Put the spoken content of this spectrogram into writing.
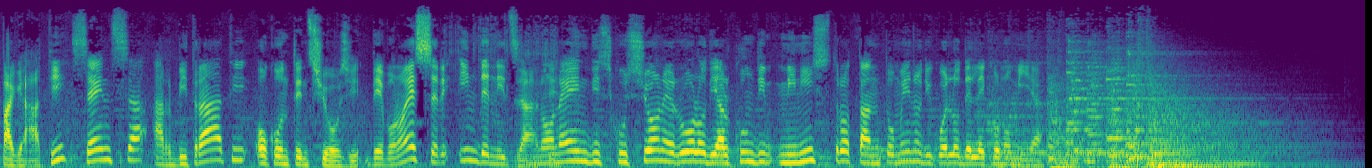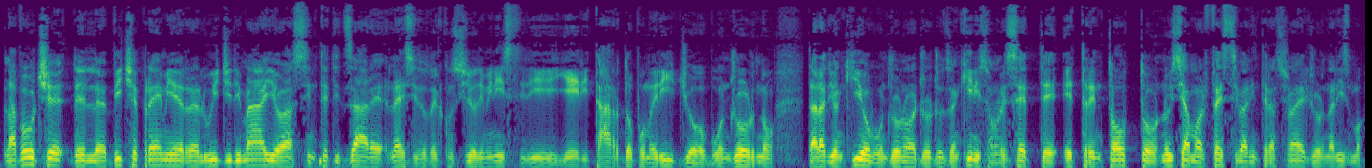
pagati senza arbitrati o contenziosi. Devono essere indennizzati. Non è in discussione il ruolo di alcun di ministro, tantomeno di quello dell'economia. La voce del vice premier Luigi Di Maio a sintetizzare l'esito del Consiglio dei Ministri di ieri tardo pomeriggio. Buongiorno da Radio Anch'io, buongiorno a Giorgio Zanchini, sono le 7.38. Noi siamo al Festival Internazionale del Giornalismo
